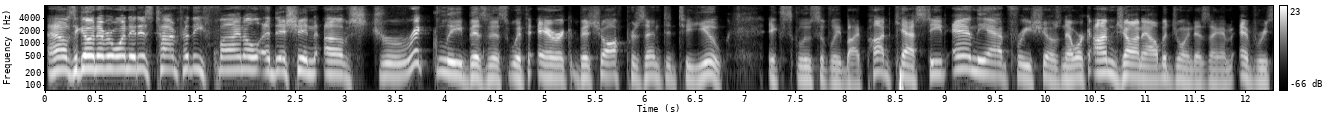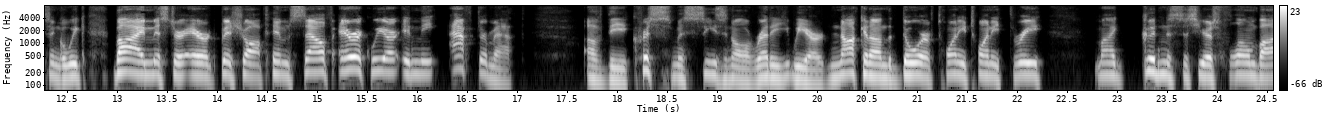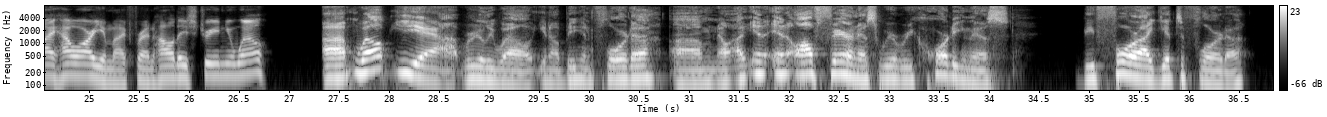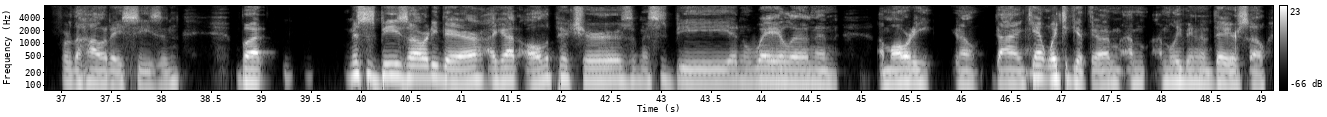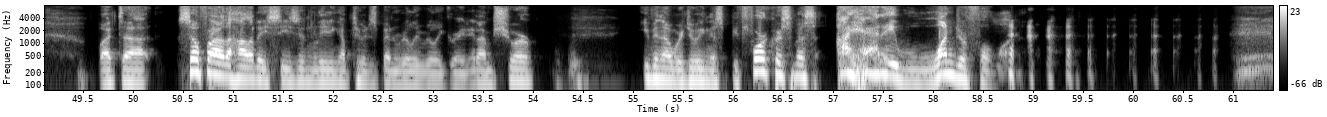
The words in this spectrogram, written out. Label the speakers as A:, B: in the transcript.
A: How's it going, everyone? It is time for the final edition of Strictly Business with Eric Bischoff, presented to you exclusively by Podcast Seat and the Ad Free Shows Network. I'm John Alba, joined as I am every single week by Mr. Eric Bischoff himself. Eric, we are in the aftermath of the Christmas season already. We are knocking on the door of 2023. My goodness, this year has flown by. How are you, my friend? Holidays treating you well?
B: Um, well, yeah, really well. You know, being in Florida. Um, now, in, in all fairness, we're recording this before I get to Florida for the holiday season, but Mrs. B is already there. I got all the pictures of Mrs. B and Waylon, and I'm already, you know, dying. Can't wait to get there. I'm I'm I'm leaving in a day or so, but uh, so far the holiday season leading up to it has been really really great, and I'm sure even though we're doing this before Christmas, I had a wonderful one.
